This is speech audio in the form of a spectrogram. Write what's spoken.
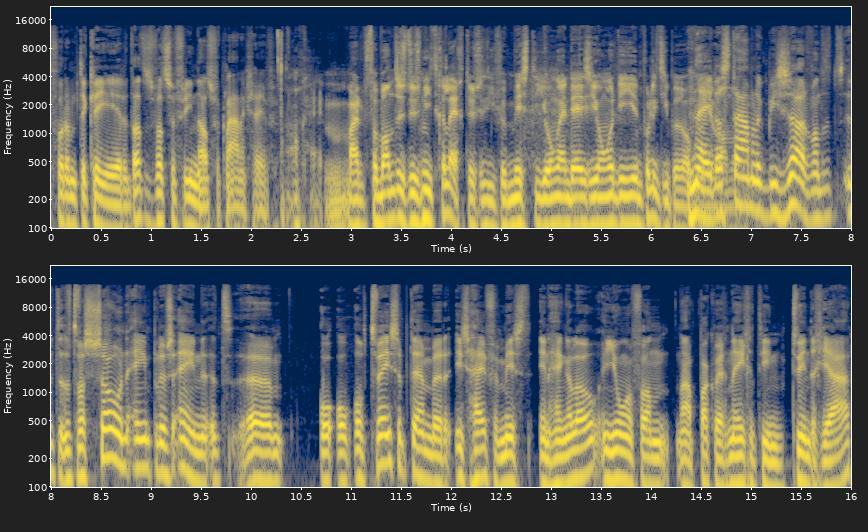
voor hem te creëren. Dat is wat zijn vrienden als verklaring geven. Oké, okay, maar het verband is dus niet gelegd tussen die vermiste jongen... en deze jongen die in het politiebureau Nee, dat is tamelijk bizar, want het, het, het was zo'n 1 plus 1. Het... Op, op 2 september is hij vermist in Hengelo. Een jongen van nou, pakweg 19, 20 jaar.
